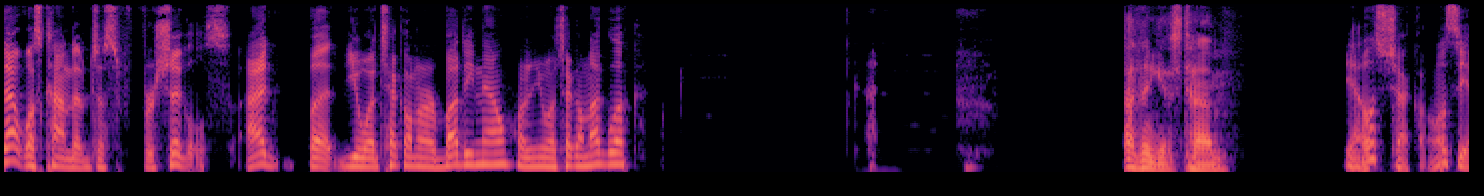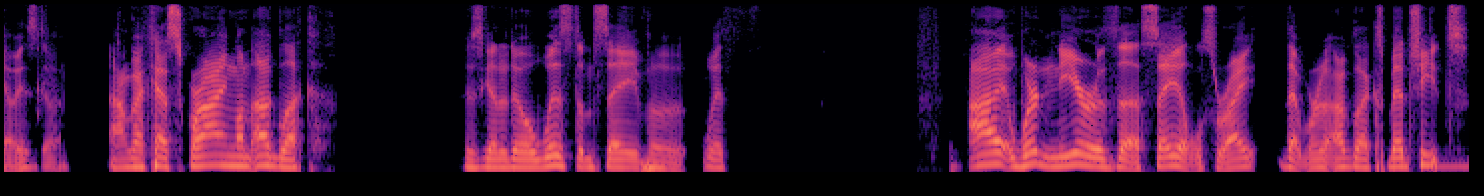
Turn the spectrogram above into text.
that was kind of just for shiggles. I but you want to check on our buddy now, or you want to check on Ugluk? I think it's time. Yeah, let's check on. Let's see how he's doing. I'm gonna cast scrying on Ugluk, who's gonna do a Wisdom save uh, with. I we're near the sails, right? That were Ugluk's bed sheets.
